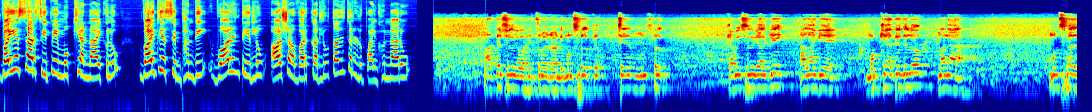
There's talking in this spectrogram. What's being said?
వైఎస్ఆర్సీపీ ముఖ్య నాయకులు వైద్య సిబ్బంది వాలంటీర్లు ఆశా వర్కర్లు తదితరులు పాల్గొన్నారు. అధ్యక్షులుగా వహిస్తున్నటువంటి మున్సిపల్ మున్సిపల్ కమిషనర్ గారికి అలాగే ముఖ్య అతిథులు మన మున్సిపల్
